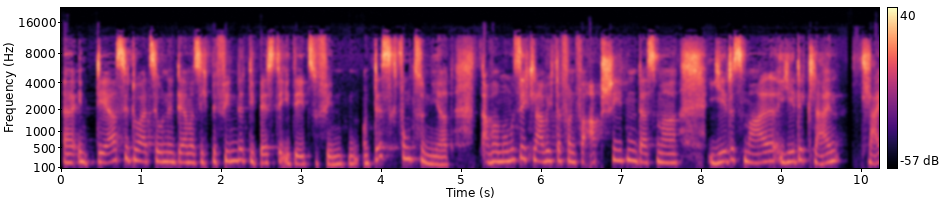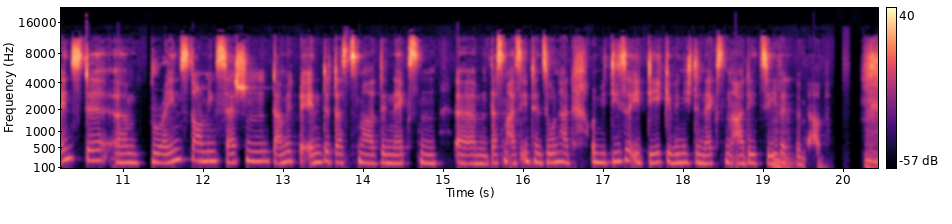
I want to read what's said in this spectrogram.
äh, in der Situation, in der man sich befindet, die beste Idee zu finden. Und das funktioniert. Aber man muss sich, glaube ich, davon verabschieden, dass man jedes Mal, jede klein, kleinste ähm, Brainstorming-Session damit beendet, dass man den nächsten, ähm, dass man als Intention hat und mit dieser Idee gewinne ich den nächsten ADC-Wettbewerb. Mhm. Mhm.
